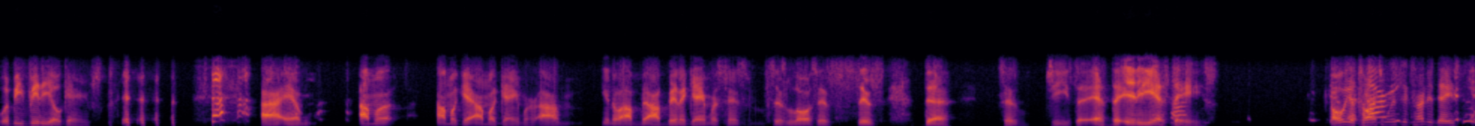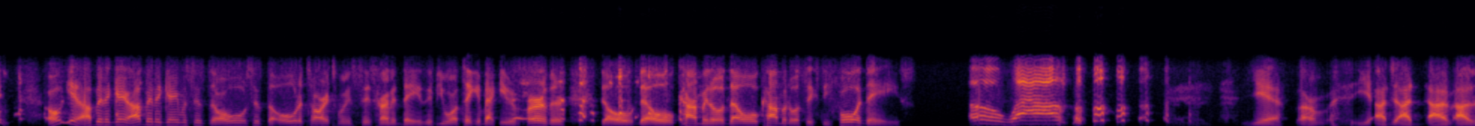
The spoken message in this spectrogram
would be video games. I am, I'm a, I'm a, I'm a gamer. I'm, you know, I've, I've been a gamer since, since Lord, since, since the, since, geez, the, the NES days. Oh yeah, Atari? Twenty Six Hundred days too. Oh yeah, I've been a game. I've been a gamer since the old since the old Atari Twenty Six Hundred days. If you want to take it back even further, the old the old Commodore the old Commodore sixty four days. Oh wow. Yeah, um, yeah. I, I, I, I,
